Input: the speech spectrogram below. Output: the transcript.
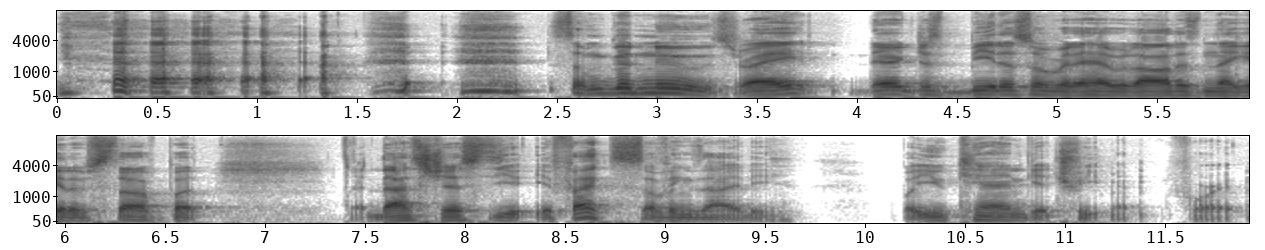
some good news, right? Derek just beat us over the head with all this negative stuff, but that's just the effects of anxiety. But you can get treatment for it,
